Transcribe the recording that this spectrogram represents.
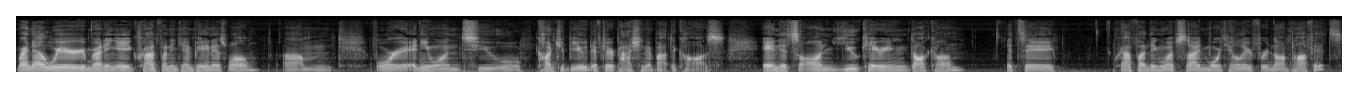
right now we're running a crowdfunding campaign as well um, for anyone to contribute if they're passionate about the cause. And it's on youcaring.com. It's a crowdfunding website more tailored for nonprofits.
